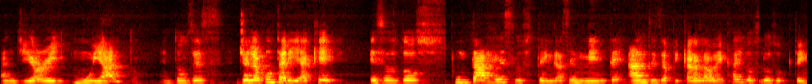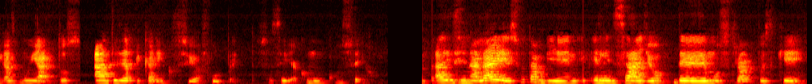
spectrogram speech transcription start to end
and GRE muy alto. Entonces yo le apuntaría que esos dos puntajes los tengas en mente antes de aplicar a la beca y los, los obtengas muy altos antes de aplicar inclusive a Fulbright. Eso sería como un consejo. Adicional a eso, también el ensayo debe demostrar pues que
